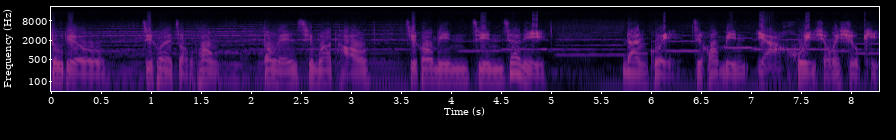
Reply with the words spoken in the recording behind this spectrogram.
拄着这款状况。当然，心码头一方面真正的难过，一方面也非常的受气。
